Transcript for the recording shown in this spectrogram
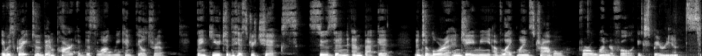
It was great to have been part of this long weekend field trip. Thank you to the History Chicks, Susan and Beckett, and to Laura and Jamie of Like Minds Travel for a wonderful experience.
